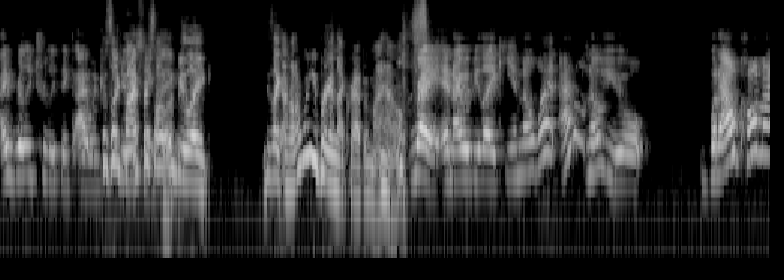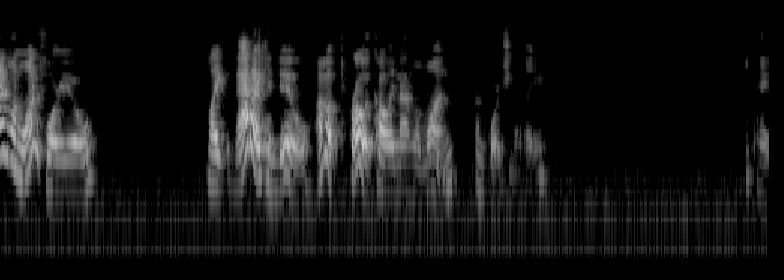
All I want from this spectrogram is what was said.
I really truly think I would Because like my first thought would be like, be like, I don't want you bringing that crap in my house. right, and I would be like, you know what? I don't know you, but I'll call nine one one for you. Like that, I can do. I'm a pro at calling nine one one. Unfortunately. Okay,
